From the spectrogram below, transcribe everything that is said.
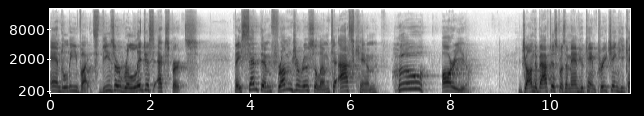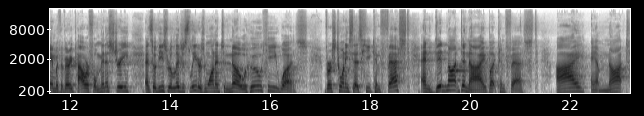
and Levites, these are religious experts, they sent them from Jerusalem to ask him, Who are you? John the Baptist was a man who came preaching. He came with a very powerful ministry. And so these religious leaders wanted to know who he was. Verse 20 says, He confessed and did not deny, but confessed, I am not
